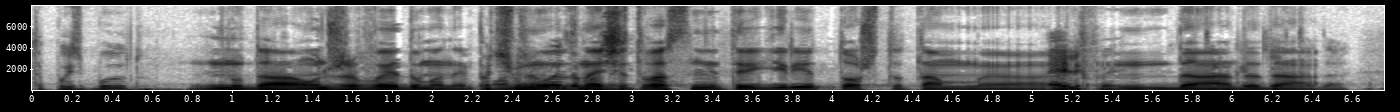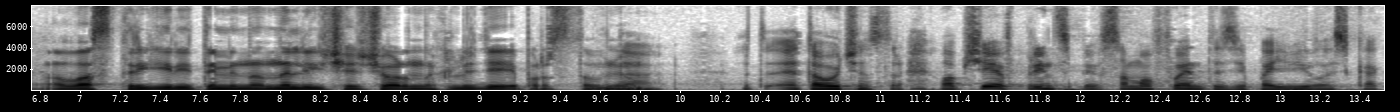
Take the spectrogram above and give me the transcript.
да пусть будут. Ну да, он же выдуманный. Почему? выдуманный. Значит, вас не триггерит то, что там... э, Эльфы Да, там да, да, какие-то, А Вас триггерит именно наличие черных людей просто в нем. Да. Это, это очень странно. Вообще, в принципе, само фэнтези появилось как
